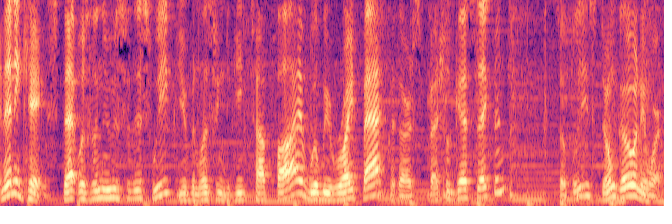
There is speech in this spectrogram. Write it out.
In any case, that was the news for this week. You've been listening to Geek Top 5. We'll be right back with our special guest segment. So please don't go anywhere.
